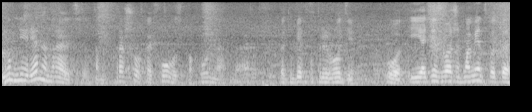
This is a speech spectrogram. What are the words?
Ну, мне реально нравится. Там хорошо, кайфово, спокойно. Да. Это бег по природе. Вот. И один из важных моментов это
